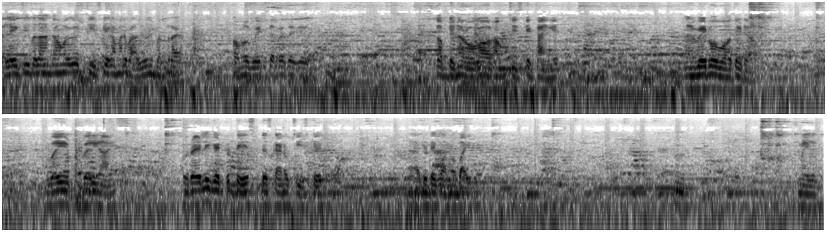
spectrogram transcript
पहले एक चीज़ बताना चाहूँगा कि चीज़ केक हमारे बाजू में बन रहा है। तो हम लोग वेट कर रहे थे कि कब डिनर होगा और हम चीज़ केक खाएँगे। एंड वेट वो बहुत ही है very, very nice. Rarely get to taste this kind of cheesecake. I have to take one more bite. Mm. Amazing.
